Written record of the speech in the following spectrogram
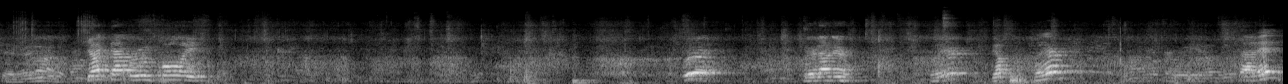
shit. Right on. Check that room fully. Clear down here. Clear? Yep. Clear? Is that it?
